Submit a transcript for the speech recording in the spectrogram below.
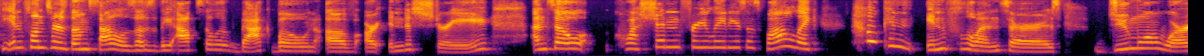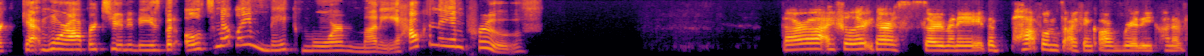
the influencers themselves as the absolute backbone of our industry. And so, question for you ladies as well like, how can influencers do more work, get more opportunities, but ultimately make more money? How can they improve? There are, I feel like there are so many. The platforms I think are really kind of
